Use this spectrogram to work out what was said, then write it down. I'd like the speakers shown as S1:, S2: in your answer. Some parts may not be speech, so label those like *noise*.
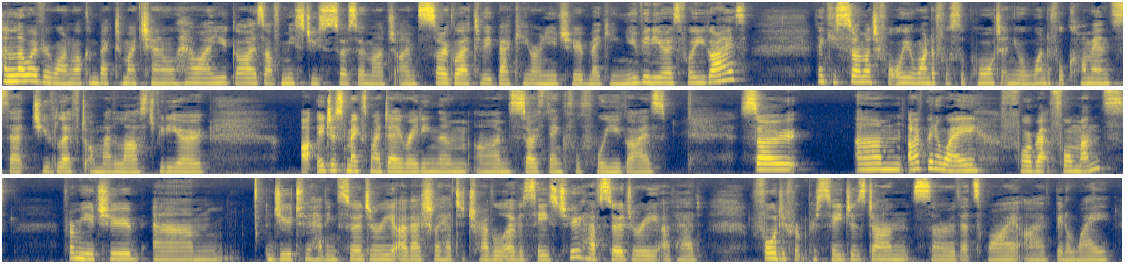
S1: Hello everyone, welcome back to my channel. How are you guys? I've missed you so, so much. I'm so glad to be back here on YouTube making new videos for you guys. Thank you so much for all your wonderful support and your wonderful comments that you've left on my last video. Uh, it just makes my day reading them. I'm so thankful for you guys. So, um, I've been away for about four months from YouTube. Um, due to having surgery, I've actually had to travel overseas to have surgery. I've had four different procedures done, so that's why I've been away.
